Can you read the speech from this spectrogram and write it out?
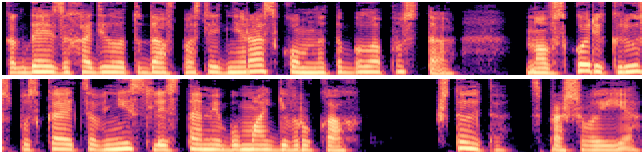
Когда я заходила туда в последний раз, комната была пуста, но вскоре Крю спускается вниз с листами бумаги в руках. «Что это?» — спрашиваю я.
